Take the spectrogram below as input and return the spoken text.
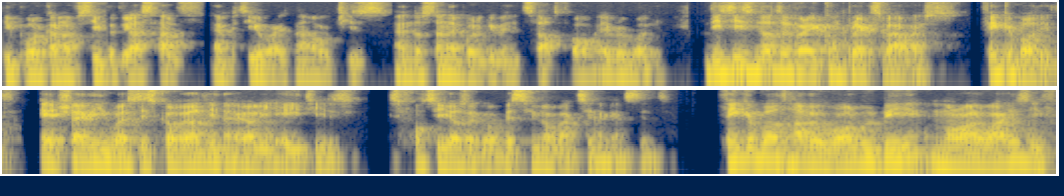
people kind of see the glass half empty right now, which is understandable given it's hard for everybody. This is not a very complex virus. Think about it. HIV was discovered in the early 80s. It's 40 years ago. There's still no vaccine against it. Think about how the world would be moral wise if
